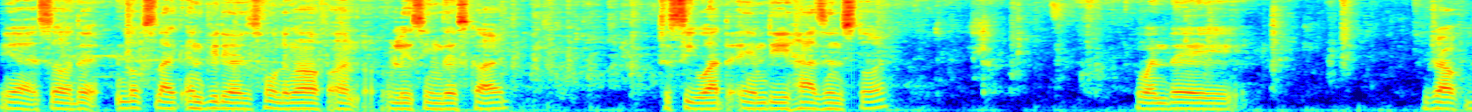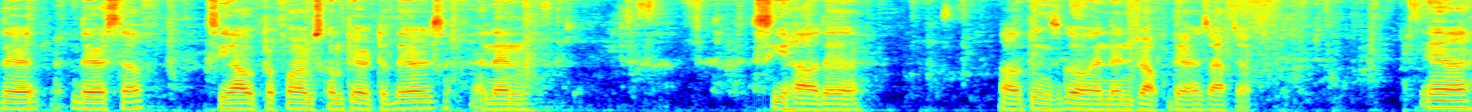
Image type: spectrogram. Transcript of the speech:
Yeah, so the, it looks like NVIDIA is holding off on releasing this card to see what AMD has in store. When they drop their their stuff see how it performs compared to theirs and then see how the how things go and then drop theirs after. Yeah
